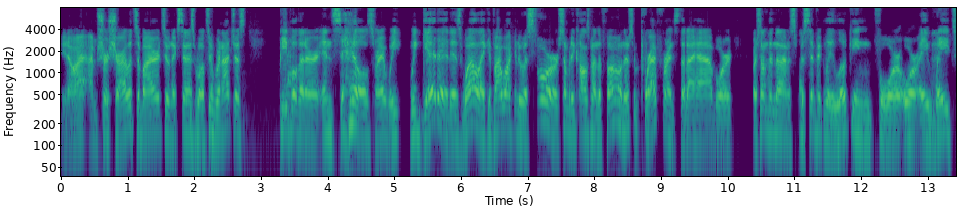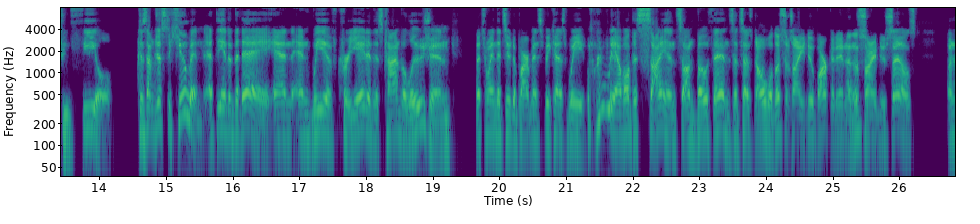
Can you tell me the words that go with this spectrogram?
You know, I, am sure Charlotte's a buyer to an extent as well, too. We're not just people that are in sales, right? We, we get it as well. Like if I walk into a store or somebody calls me on the phone, there's a preference that I have or, or something that I'm specifically looking for or a way to feel because I'm just a human at the end of the day. And, and we have created this convolution between the two departments because we we have all this science on both ends that says, "Oh, well, this is how you do marketing and this is how you do sales. When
